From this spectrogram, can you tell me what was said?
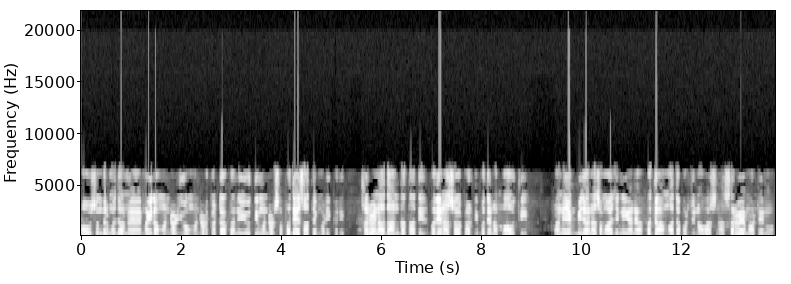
આવું સુંદર મજા અને મહિલા મંડળ, યુવા મંડળ, ઘટક અને યુવતી મંડળ બધે સાથે મળી કરી. સર્વેના દાન દત્તાથી બધેના સહકારથી, બધેના ભાવથી અને એકબીજાના સમાજની અને બધા માધાપર જુનાવાસના સર્વે માટેનું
